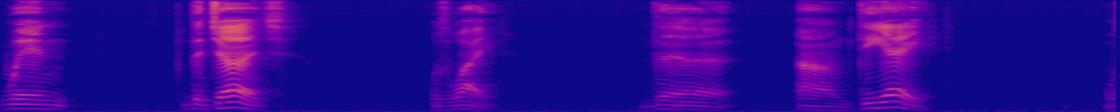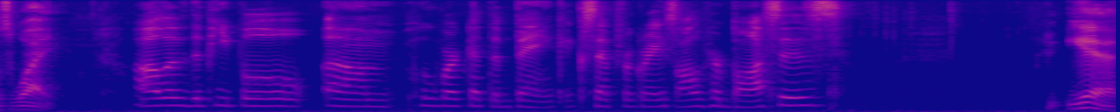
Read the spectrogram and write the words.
when the judge was white, the um, DA was white. All of the people um, who worked at the bank, except for Grace, all of her bosses. Yeah,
